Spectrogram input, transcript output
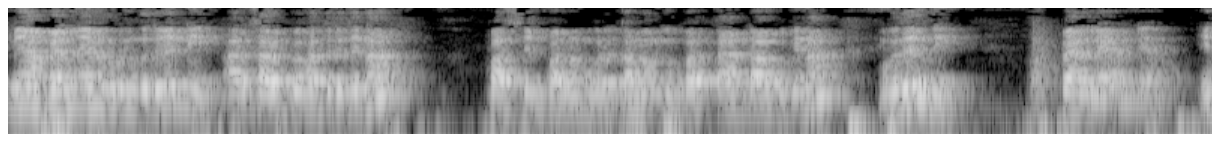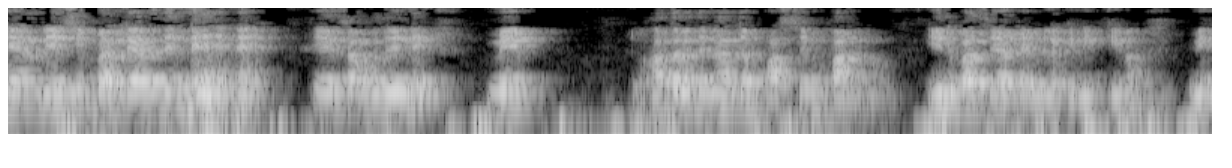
මෙයා පැල්ල යනකට මොකද වෙන්නේ? අර සර්පය හතර දෙනා පස්සෙන් පරනමුකට තමන් උපස්ථාන්ටාපගෙන මොකද වෙන්නේ? පැල්ලයන්න යන එහෙන දේශින් පැල්ලයන්න දෙන්නේ නෑ ඒ සමක දෙන්නේ මේ හතර දෙනාජම් පස්සෙන් පන්න ඊට පස්සයට ඇවිල්ල කෙනෙක් කියන මේ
